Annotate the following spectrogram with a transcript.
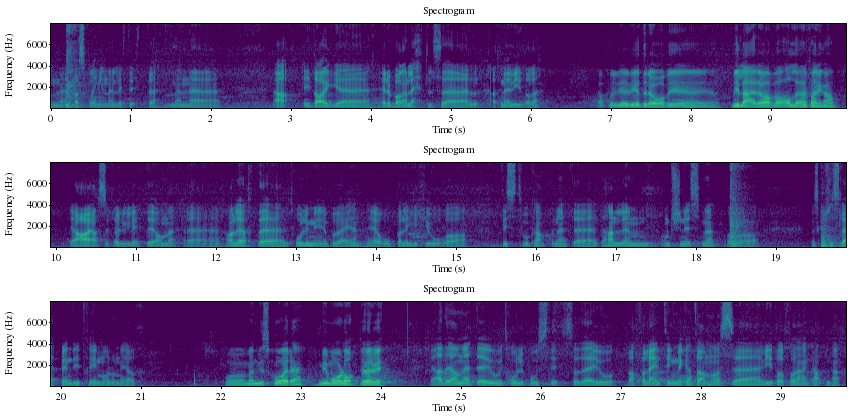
og vi blir springende litt etter. Men eh, ja, i dag eh, er det bare en lettelse at vi er videre. Ja, For vi er videre, og vi, vi lærer av alle erfaringer? Ja, ja, selvfølgelig. Det gjør vi. Jeg har lært utrolig mye på veien i Europaligaen i fjor og disse to kampene. Det, det handler om, om kynisme, og vi skal ikke slippe inn de tre målene vi gjør. Og, men vi skårer mye mål òg, det gjør vi? Ja, det gjør vi. Det er jo utrolig positivt. Så det er jo i hvert fall én ting vi kan ta med oss videre fra denne kampen her.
